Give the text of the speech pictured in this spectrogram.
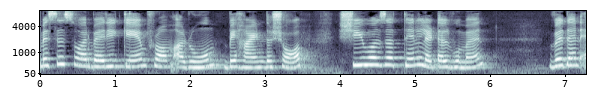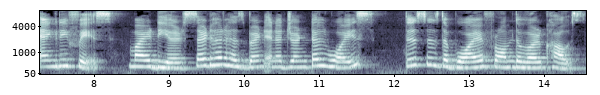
Mrs. Sowerberry came from a room behind the shop. She was a thin little woman with an angry face. My dear, said her husband in a gentle voice, this is the boy from the workhouse.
